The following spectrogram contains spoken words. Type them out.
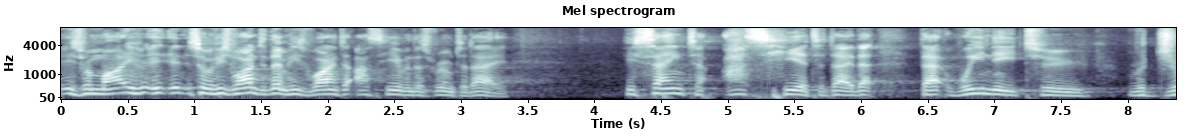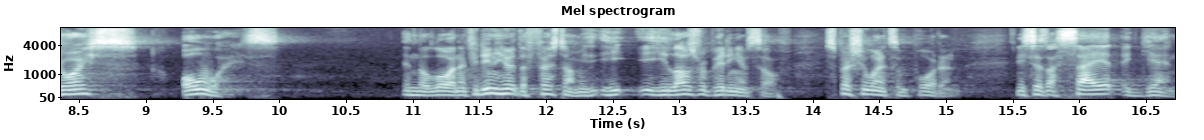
he's remind, so he's writing to them, he's writing to us here in this room today. He's saying to us here today that, that we need to rejoice always in the Lord. And if you didn't hear it the first time, he, he, he loves repeating himself, especially when it's important. He says, I say it again.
